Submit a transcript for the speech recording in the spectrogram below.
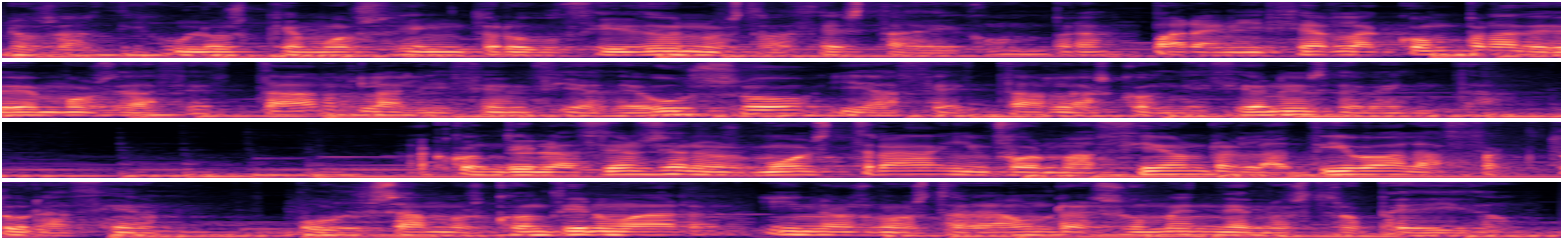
los artículos que hemos introducido en nuestra cesta de compra. Para iniciar la compra debemos de aceptar la licencia de uso y aceptar las condiciones de venta. A continuación se nos muestra información relativa a la facturación. Pulsamos continuar y nos mostrará un resumen de nuestro pedido.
